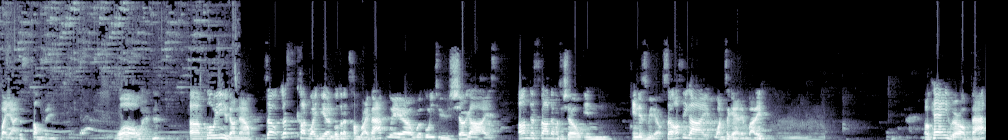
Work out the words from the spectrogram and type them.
But yeah, just something. Whoa. um, Chloe, you're done now. So let's cut right here and we're gonna come right back where we're going to show you guys um the stuff that I want to show in in this video. So I'll see you guys once again everybody. Okay, we're back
